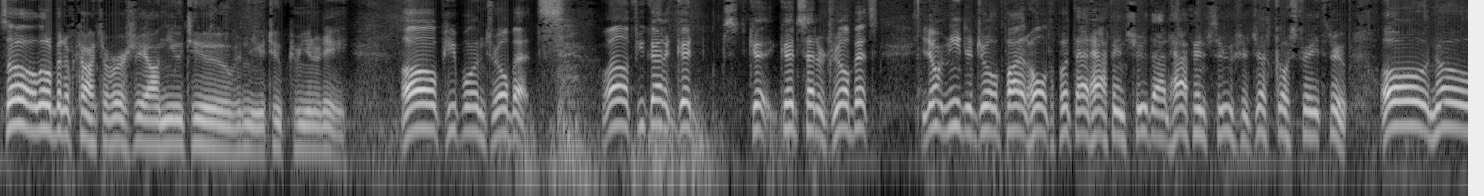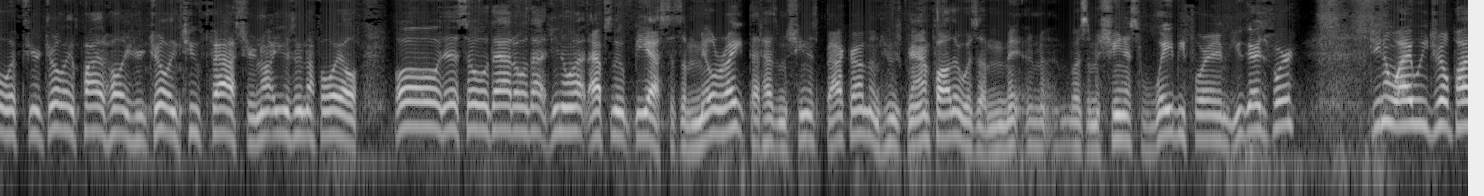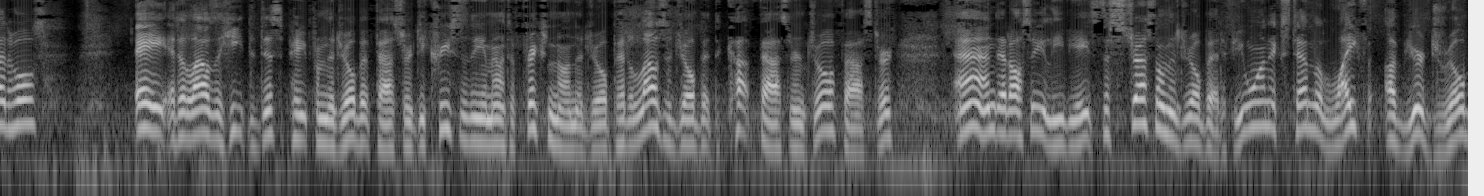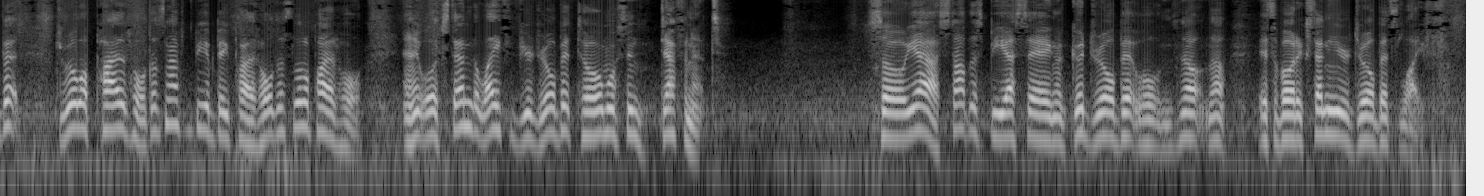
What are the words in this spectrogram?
So, a little bit of controversy on YouTube in the YouTube community. Oh, people in drill bits. Well, if you got a good, good, good set of drill bits, you don't need to drill a pilot hole to put that half inch through. That half inch through should just go straight through. Oh no, if you're drilling a pilot hole, you're drilling too fast. You're not using enough oil. Oh this, oh that, oh that. You know what? Absolute BS. It's a millwright that has a machinist background and whose grandfather was a was a machinist way before any of you guys were. Do you know why we drill pilot holes? A, it allows the heat to dissipate from the drill bit faster, decreases the amount of friction on the drill bit, allows the drill bit to cut faster and drill faster, and it also alleviates the stress on the drill bit. If you want to extend the life of your drill bit, drill a pilot hole. It doesn't have to be a big pilot hole, just a little pilot hole. And it will extend the life of your drill bit to almost indefinite. So yeah, stop this BS saying a good drill bit will, no, no. It's about extending your drill bit's life.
